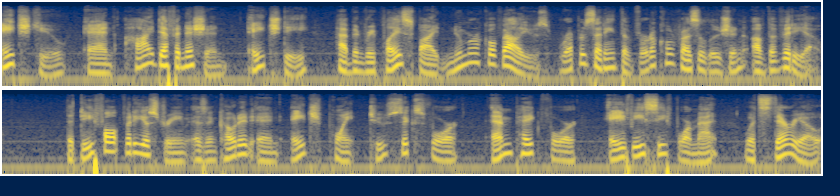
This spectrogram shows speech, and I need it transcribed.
HQ, and high definition, HD, have been replaced by numerical values representing the vertical resolution of the video. The default video stream is encoded in H.264 MPEG-4 AVC format with stereo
